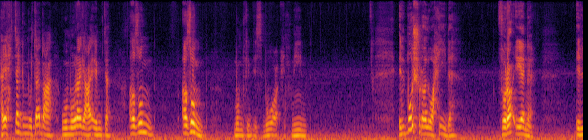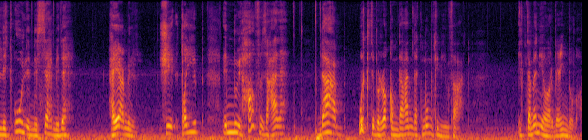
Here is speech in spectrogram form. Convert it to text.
هيحتاج متابعة ومراجعة إمتى؟ أظن أظن ممكن أسبوع اتنين. البشرى الوحيدة في رأيي أنا اللي تقول إن السهم ده هيعمل شيء طيب إنه يحافظ على دعم واكتب الرقم ده عندك ممكن ينفعك. ال 48 دولار.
